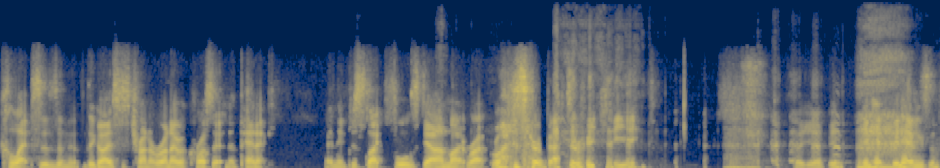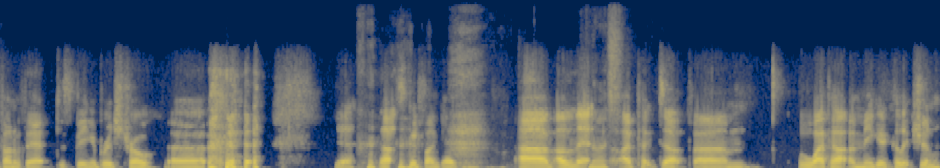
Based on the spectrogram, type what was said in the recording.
collapses and the guy's just trying to run across it in a panic and it just like falls down like right right as they're about to reach the end so yeah been, been, been, having some fun with that just being a bridge troll uh, yeah that's a good fun game um, other than that nice. i picked up um, Wipeout Omega Collection.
